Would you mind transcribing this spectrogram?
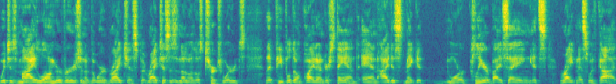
which is my longer version of the word righteous. But righteous is another one of those church words that people don't quite understand. And I just make it more clear by saying it's rightness with God.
